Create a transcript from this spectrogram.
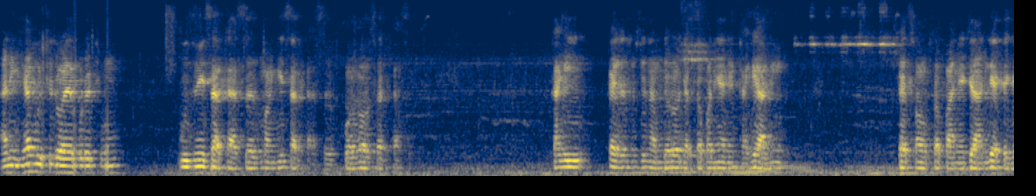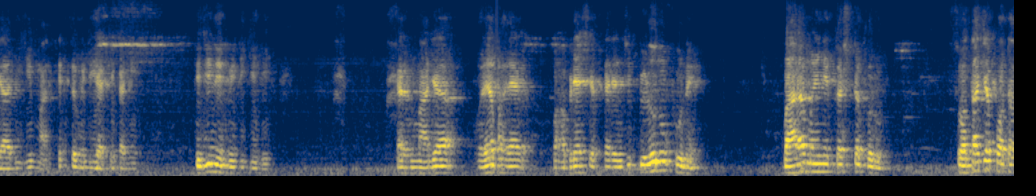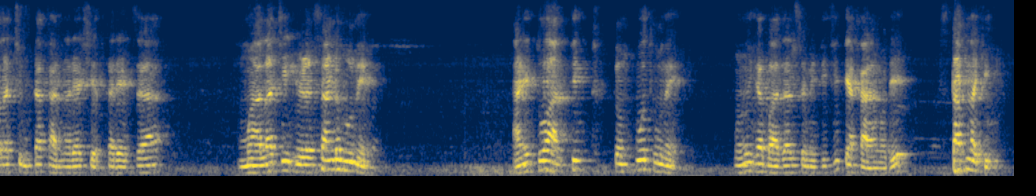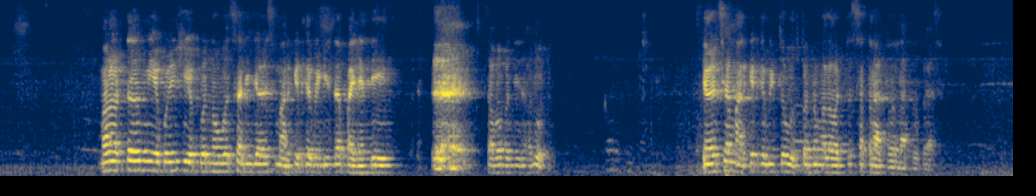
आणि ह्या गोष्टी डोळ्यापुढे ठेवून उजनीसारखा असं मांगीसारखा असं कोळगावसारखा असं. काही कैलासवासी नामदेवराव जगतापाने आणि काही आम्ही त्या संस्था पाण्याच्या आणल्या त्याच्या आधी ही मार्केट कमिटी या ठिकाणी तिची निर्मिती केली. कारण माझ्या वळ्या भाड्या भाबड्या शेतकऱ्यांची पिळवणूक होऊ नये. बारा महिने कष्ट करून स्वतःच्या पोटाला चिमटा काढणाऱ्या शेतकऱ्याचा मालाची हेळसांड होऊ नये. आणि तो आर्थिक कमकुवत होऊ नये. म्हणून ह्या बाजार समितीची त्या काळामध्ये स्थापना केली. मला वाटतं मी एकोणीसशे एकोणनव्वद साली ज्यावेळेस मार्केट कमिटीचा पहिल्यांदा सभापती झालो त्यावेळेस ह्या मार्केट कमिटीचं उत्पन्न मला वाटतं सतरा अठरा लाख रुपये असेल.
